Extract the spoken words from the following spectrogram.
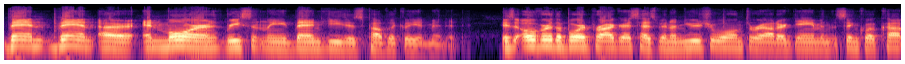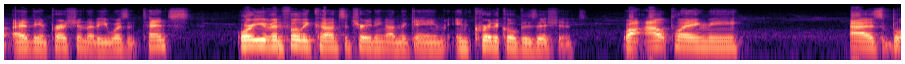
Then, then, uh, and more recently than he has publicly admitted." His over-the-board progress has been unusual, and throughout our game in the Cinco Cup, I had the impression that he wasn't tense or even fully concentrating on the game in critical positions, while outplaying me as bl-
